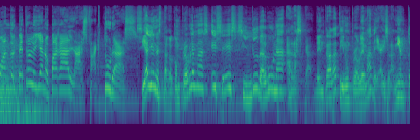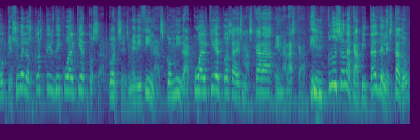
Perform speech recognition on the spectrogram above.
Cuando el petróleo ya no paga las facturas. Si hay un estado con problemas, ese es sin duda alguna Alaska. De entrada tiene un problema de aislamiento que sube los costes de cualquier cosa. Coches, medicinas, comida, cualquier cosa es más cara en Alaska. Incluso la capital del estado,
